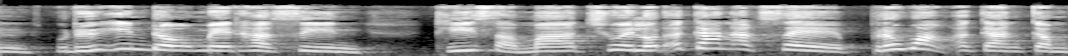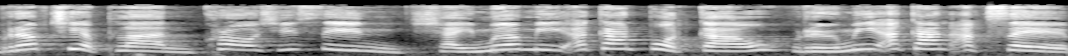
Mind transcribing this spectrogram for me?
น หรืออินโดเมทาซิน ที่สามารถช่วยลดอาการอักเสบ ระหว่างอาการกำเริบเฉียบพลัน โครชิซิน ใช้เมื่อมีอาการปวดเกาต์หรือมีอาการอักเสบ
